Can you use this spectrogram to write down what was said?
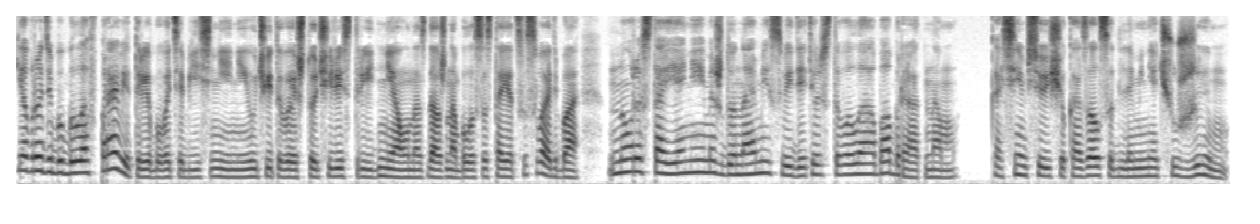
Я вроде бы была вправе требовать объяснений, учитывая, что через три дня у нас должна была состояться свадьба, но расстояние между нами свидетельствовало об обратном. Касим все еще казался для меня чужим,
